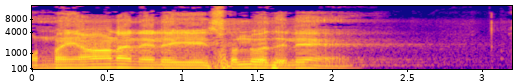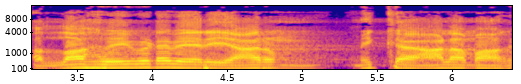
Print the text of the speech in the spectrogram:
உண்மையான நிலையை சொல்வதிலே அல்லாஹுவை விட வேறு யாரும் மிக்க ஆழமாக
